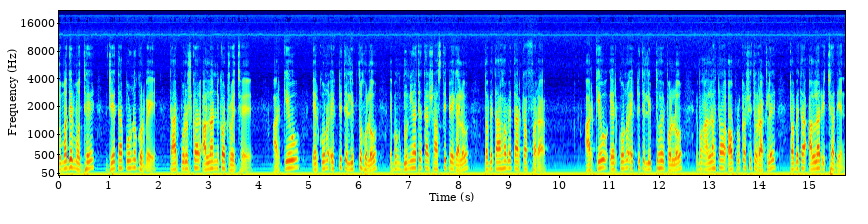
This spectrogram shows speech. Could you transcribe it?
তোমাদের মধ্যে যে তা পূর্ণ করবে তার পুরস্কার আল্লাহর নিকট রয়েছে। আর কেউ এর কোনো একটিতে লিপ্ত হলো এবং দুনিয়াতে তার শাস্তি পেয়ে গেল, তবে তা হবে তার কাফফারা। আর কেউ এর কোনো একটিতে লিপ্ত হয়ে পড়ল এবং আল্লাহ তা অপ্রকাশিত রাখলে, তবে তা আল্লাহর ইচ্ছা দেন।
